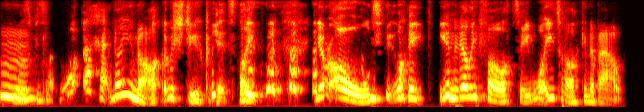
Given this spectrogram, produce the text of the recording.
Hmm. My husband's like, what the heck? No, you're not. That was stupid. It's like, you're old. like, you're nearly 40. What are you talking about?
